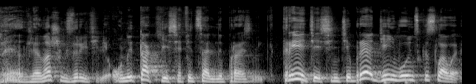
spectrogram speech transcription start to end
Для, для наших зрителей. Он и так есть официальный праздник. 3 сентября – День воинской славы.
